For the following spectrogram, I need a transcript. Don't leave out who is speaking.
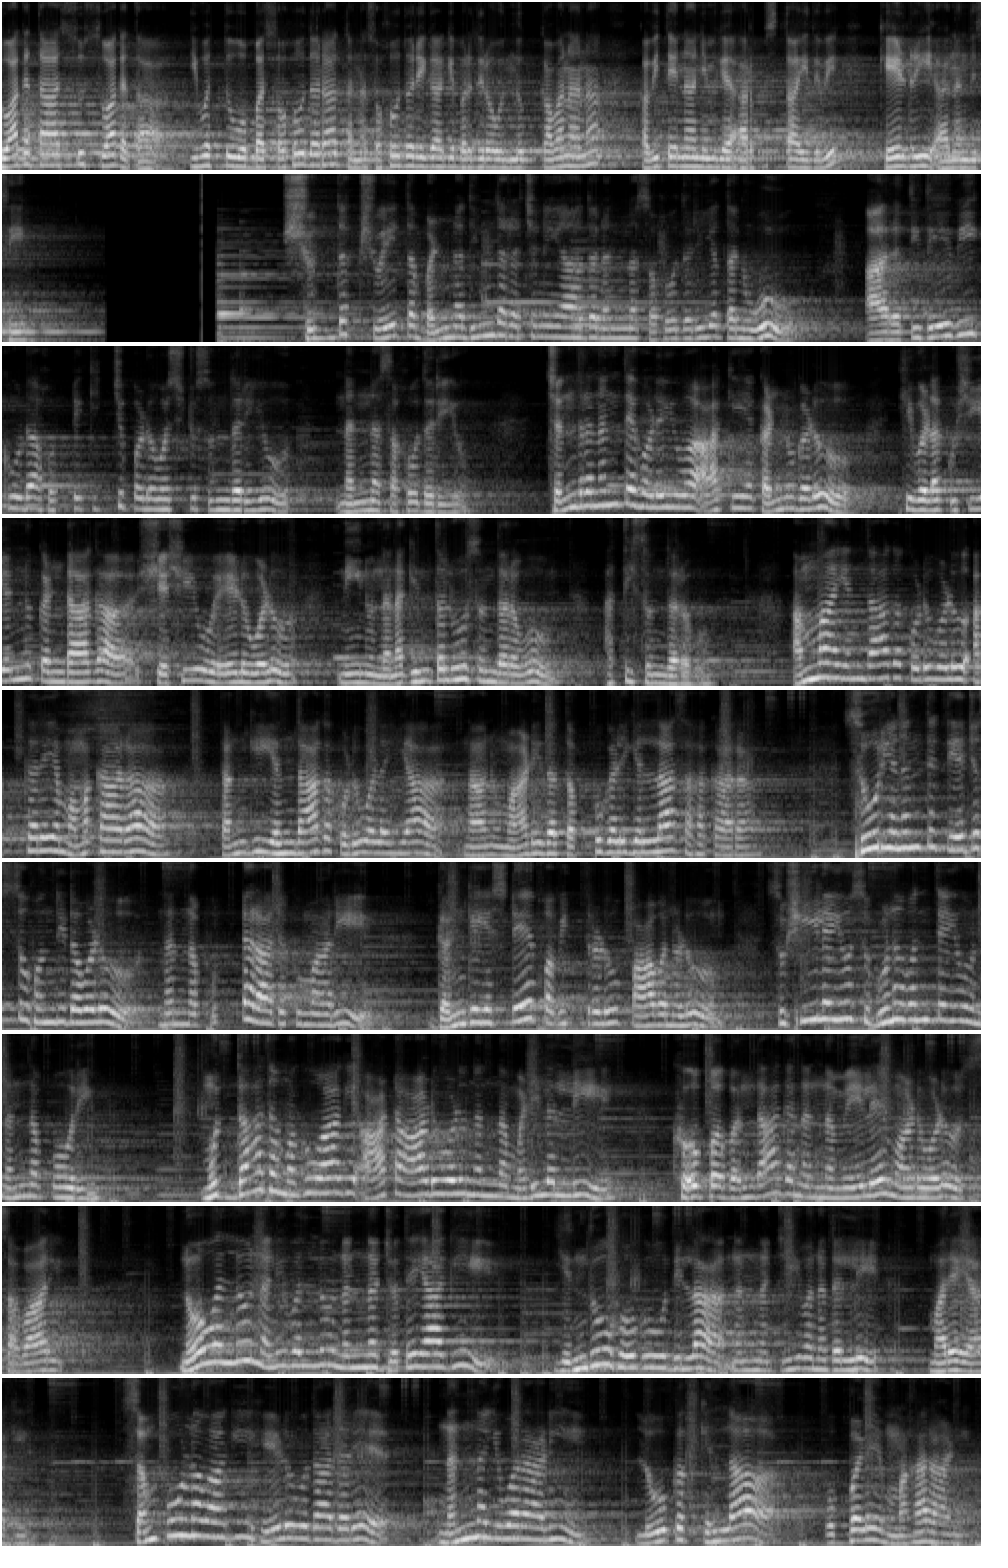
Speaker 1: ಸ್ವಾಗತ ಸುಸ್ವಾಗತ. ಇವತ್ತು ಒಬ್ಬ ಸಹೋದರ ತನ್ನ ಸಹೋದರಿಗಾಗಿ ಬರೆದಿರೋ ಒಂದು ಕವನನ, ಕವಿತೆನ ನಿಮಗೆ ಅರ್ಪಿಸ್ತಾ ಇದ್ದೀವಿ. ಕೇಳ್ರಿ, ಆನಂದಿಸಿ. ಶುದ್ಧ ಶ್ವೇತ ಬಣ್ಣದಿಂದ ರಚನೆಯಾದ ನನ್ನ ಸಹೋದರಿಯ ತನುವು ಆ ರತಿದೇವಿ ಕೂಡ ಹೊಟ್ಟೆ ಕಿಚ್ಚು ಪಡುವಷ್ಟು ಸುಂದರಿಯು ನನ್ನ ಸಹೋದರಿಯು. ಚಂದ್ರನಂತೆ ಹೊಳೆಯುವ ಆಕೆಯ ಕಣ್ಣುಗಳು ಇವಳ ಖುಷಿಯನ್ನು ಕಂಡಾಗ ಶಶಿಯು ಹೇಳುವಳು, ನೀನು ನನಗಿಂತಲೂ ಸುಂದರವು, ಅತಿ ಸುಂದರವು. ಅಮ್ಮ ಎಂದಾಗ ಕೊಡುವಳು ಅಕ್ಕರೆಯ ಮಮಕಾರ, ತಂಗಿ ಎಂದಾಗ ಕೊಡುವಳಯ್ಯ, ನಾನು ಮಾಡಿದ ತಪ್ಪುಗಳಿಗೆಲ್ಲ ಸಹಕಾರ. ಸೂರ್ಯನಂತೆ ತೇಜಸ್ಸು ಹೊಂದಿದವಳು ನನ್ನ ಪುಟ್ಟ ರಾಜಕುಮಾರಿ, ಗಂಗೆಯಷ್ಟೇ ಪವಿತ್ರಳು, ಪಾವನಳು. ಸುಶೀಲೆಯು ಸುಗುಣವಂತೆಯೂ ನನ್ನ ಪೋರಿ. ಮುದ್ದಾದ ಮಗುವಾಗಿ ಆಟ ಆಡುವಳು ನನ್ನ ಮಡಿಲಲ್ಲಿ. ಕೋಪ ಬಂದಾಗ ನನ್ನ ಮೇಲೆ ಮಾಡುವಳು ಸವಾರಿ. ನೋವಲ್ಲೂ ನಲಿವಲ್ಲೂ ನನ್ನ ಜೊತೆಯಾಗಿ. ಎಂದೂ ಹೋಗುವುದಿಲ್ಲ ನನ್ನ ಜೀವನದಲ್ಲಿ ಮರೆಯಾಗಿ. ಸಂಪೂರ್ಣವಾಗಿ ಹೇಳುವುದಾದರೆ ನನ್ನ ಯುವರಾಣಿ ಲೋಕಕ್ಕೆಲ್ಲ ಒಬ್ಬಳೇ ಮಹಾರಾಣಿ.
